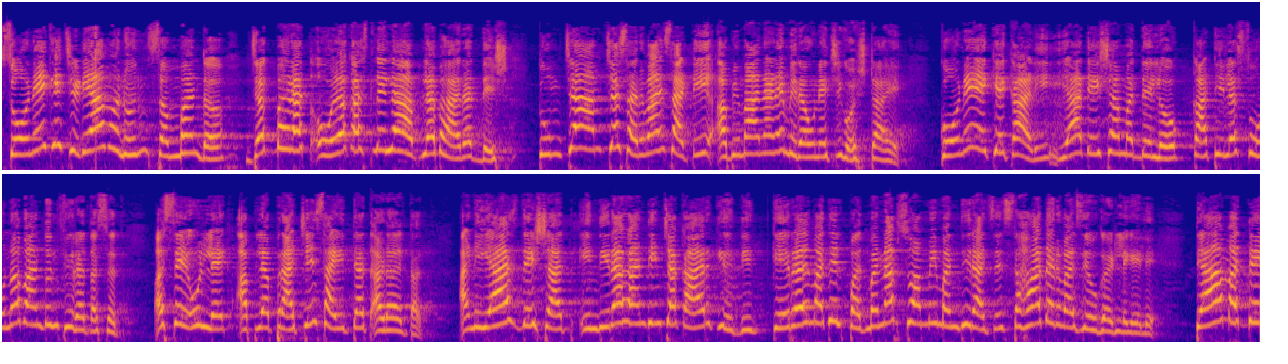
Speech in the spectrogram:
सोने की चिडिया म्हणून संबंध जगभरात ओळख असलेला आपला भारत देश तुमच्या आमच्या सर्वांसाठी अभिमानाने मिरवण्याची गोष्ट आहे. कोणे एकेकाळी या देशामध्ये लोक काठीला सोनं बांधून फिरत असत असे उल्लेख आपल्या प्राचीन साहित्यात आढळतात. आणि याच देशात इंदिरा गांधींच्या कारकिर्दीत केरळमधील पद्मनाभ स्वामी मंदिराचे सहा दरवाजे उघडले गेले. त्यामध्ये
